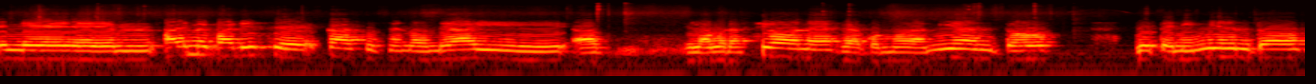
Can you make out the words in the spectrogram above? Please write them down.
Eh, a me parece casos en donde hay ah, elaboraciones, reacomodamientos, detenimientos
